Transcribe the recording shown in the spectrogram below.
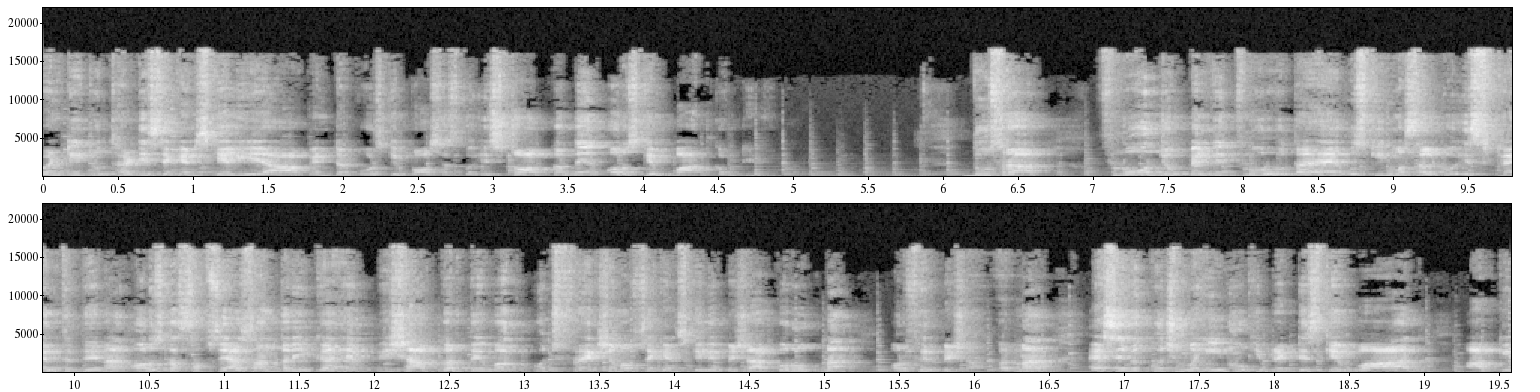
20 टू 30 सेकेंड्स के लिए आप इंटरकोर्स की प्रोसेस को स्टॉप कर दें और उसके बाद कंटिन्यू दूसरा फ्लोर, जो पेल्विक फ्लोर होता है, उसकी मसल को स्ट्रेंथ देना और उसका सबसे आसान तरीका है पेशाब करते वक्त कुछ फ्रैक्शन ऑफ़ सेकेंड्स के लिए पेशाब को रोकना और फिर पेशाब करना। ऐसे में कुछ महीनों की प्रैक्टिस के बाद आपकी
